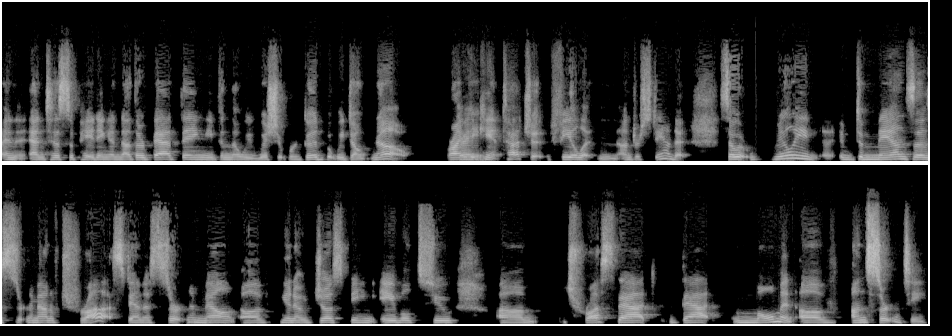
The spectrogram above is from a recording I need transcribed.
and anticipating another bad thing even though we wish it were good but we don't know right? right? We can't touch it, feel it, and understand it. So it really uh, demands a certain amount of trust and a certain amount of, you know, just being able to um, trust that that moment of uncertainty,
